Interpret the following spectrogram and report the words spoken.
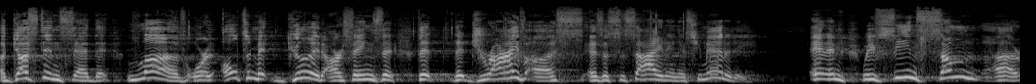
Augustine said that love or ultimate good are things that, that, that drive us as a society and as humanity. And, and we've seen some uh,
